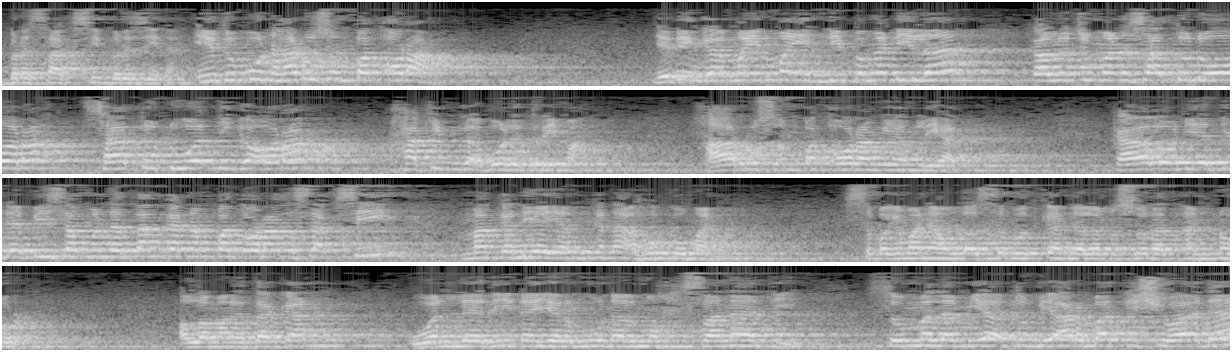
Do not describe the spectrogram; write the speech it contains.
bersaksi berzina. Itu pun harus empat orang. Jadi nggak main-main di pengadilan. Kalau cuma satu dua orang, satu dua tiga orang, hakim nggak boleh terima. Harus empat orang yang lihat. Kalau dia tidak bisa mendatangkan empat orang saksi, maka dia yang kena hukuman. Sebagaimana Allah sebutkan dalam surat An-Nur. Allah mengatakan, "Walladzina yarmunal muhsanati thumma lam ya'tu bi arba'ati syuhada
